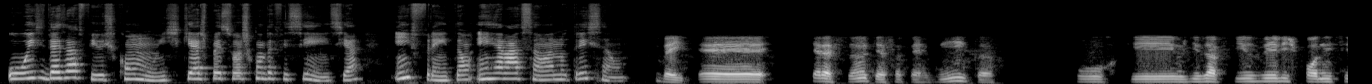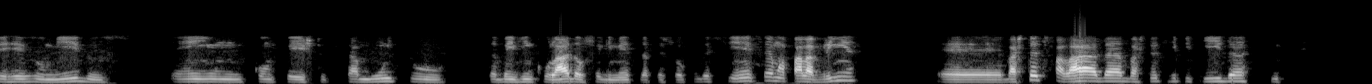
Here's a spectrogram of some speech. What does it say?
os desafios comuns que as pessoas com deficiência enfrentam em relação à nutrição. Bem, é interessante essa pergunta, porque os desafios eles podem ser resumidos em um contexto que está muito também vinculado ao segmento da pessoa com deficiência, é uma palavrinha é, bastante falada, bastante repetida,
